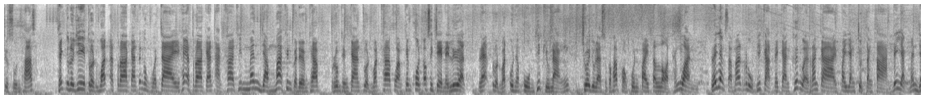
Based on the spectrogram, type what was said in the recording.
5.0 Plus เทคโนโลยีตรวจวัดอัตราการเต้นของหัวใจ ให้อัตราการอ่านค่าที่แม่นยำมากขึ้นกว่าเดิมครับ รวมถึงการตรวจวัดค่าความเข้มข้นออกซิเจนในเลือด และตรวจวัดอุณหภูมิที่ผิวหนัง ช่วยดูแลสุขภาพของคุณไปตลอดทั้งวัน และยังสามารถระบุพิกัดในการเคลื่อนไหวร่างกายไปยังจุดต่างๆ ได้อย่างแม่นย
